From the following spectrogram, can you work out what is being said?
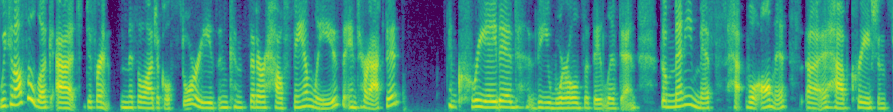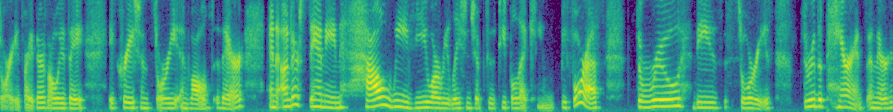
we can also look at different mythological stories and consider how families interacted and created the worlds that they lived in. So many myths, ha- well, all myths uh, have creation stories, right? There's always a, a creation story involved there. And understanding how we view our relationship to the people that came before us through these stories through the parents and their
